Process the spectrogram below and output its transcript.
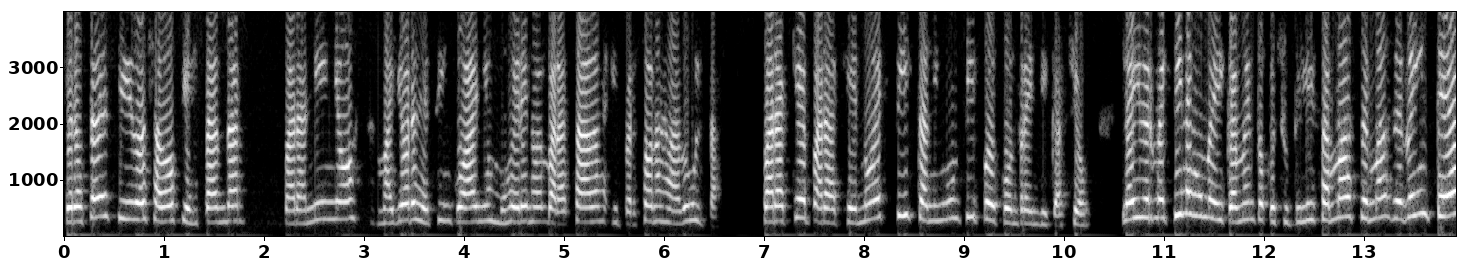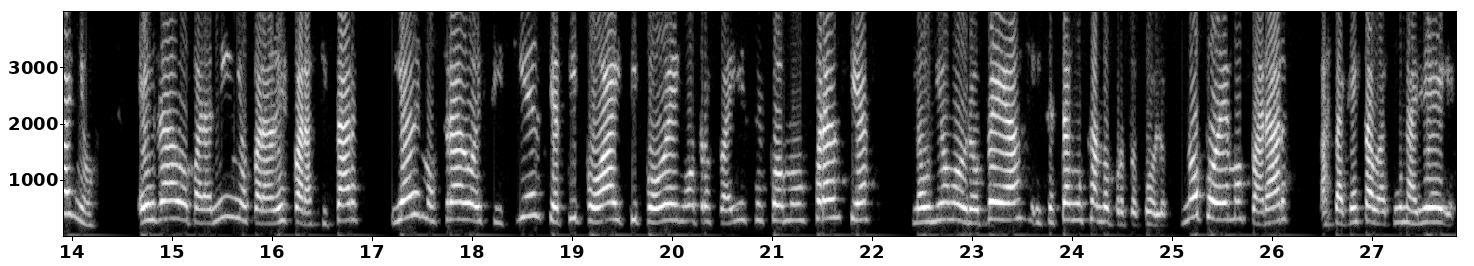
Pero se ha decidido esa dosis estándar para niños mayores de 5 años, mujeres no embarazadas y personas adultas. ¿Para qué? Para que no exista ningún tipo de contraindicación. La ivermectina es un medicamento que se utiliza más de más de 20 años es dado para niños para desparasitar y ha demostrado eficiencia tipo A y tipo B en otros países como Francia, la Unión Europea y se están usando protocolos. No podemos parar hasta que esta vacuna llegue.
